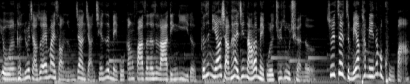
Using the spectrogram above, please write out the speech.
有人可能就会讲说，哎，麦嫂你怎么这样讲？前阵美国刚发生的是拉丁裔的，可是你要想，他已经拿到美国的居住权了，所以再怎么样，他没那么苦吧？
